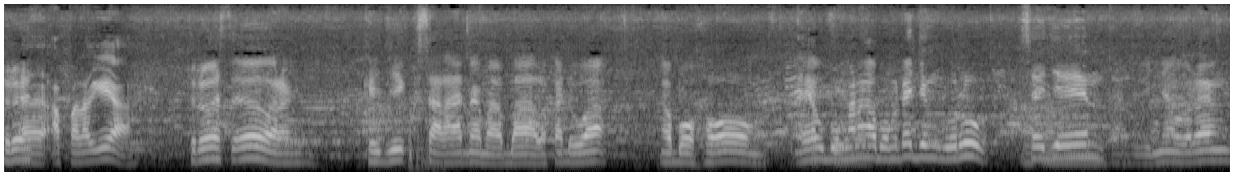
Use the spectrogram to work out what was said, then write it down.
terus? Eh, apalagi ya? Terus eh, orang keji kesalahan sama bal kedua ngabohong eh hubungan ngabohong teh jeung guru sejen tadinya orang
